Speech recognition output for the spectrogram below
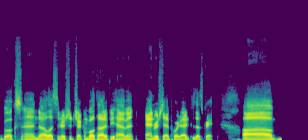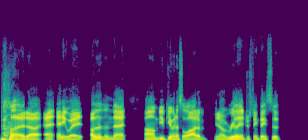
books, and uh, listeners should check them both out if you haven't. And Rich Dad Poor Dad because that's great. Uh, but uh, a- anyway, other than that um, you've given us a lot of you know really interesting things to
